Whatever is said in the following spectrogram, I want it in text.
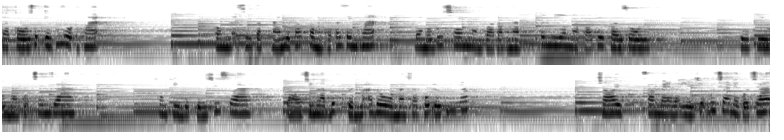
Cha cô rất yêu thích hội họa. Ông đã sưu tập khá nhiều tác phẩm của các danh họa, đem một bức tranh làm quà gặp mặt, tất nhiên là quá tuyệt vời rồi. Tiêu tiêu mà cuộn tranh ra, không kìm được tiếng suýt xoa, đó chính là bức tuấn mã đồ mà cha cô yêu thích nhất. Trời, sao mẹ lại lấy chuyện bức tranh này của cha?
